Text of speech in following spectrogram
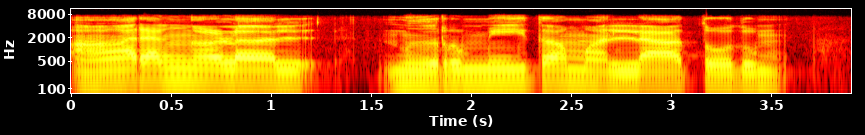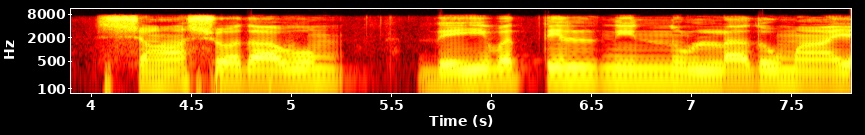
ആരങ്ങളാൽ നിർമ്മിതമല്ലാത്തതും ശാശ്വതവും ദൈവത്തിൽ നിന്നുള്ളതുമായ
